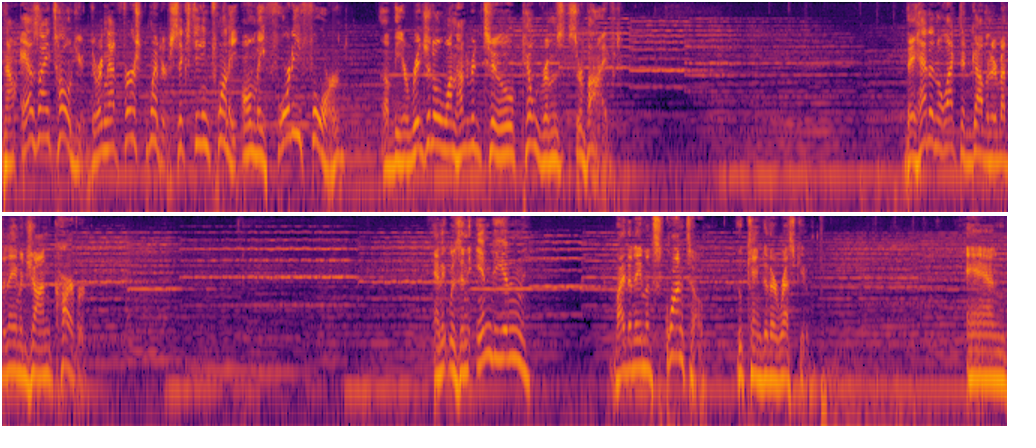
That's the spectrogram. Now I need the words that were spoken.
Now, as I told you, during that first winter, 1620, only 44 of the original 102 pilgrims survived. They had an elected governor by the name of John Carver. And it was an Indian by the name of Squanto who came to their rescue. And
